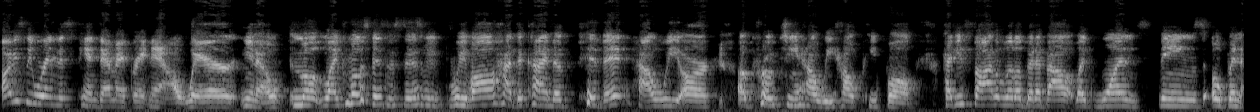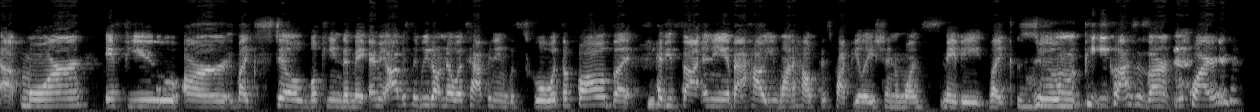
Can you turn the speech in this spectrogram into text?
obviously we're in this pandemic right now where, you know, mo- like most businesses, we've, we've all had to kind of pivot how we are approaching how we help people. Have you thought a little bit about like once things open up more, if you are like still looking to make, I mean, obviously we don't know what's happening with school with the fall, but have you thought any about how you want to help this population once maybe like Zoom PE classes aren't required?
